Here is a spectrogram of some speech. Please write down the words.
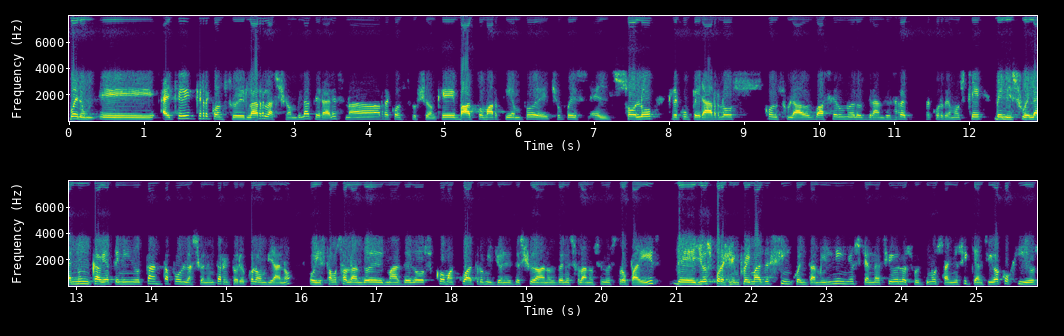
Bueno, eh, hay que, reconstruir la relación bilateral, es una reconstrucción que va a tomar tiempo, de hecho, pues el solo recuperar los consulados va a ser uno de los grandes. Recordemos que Venezuela nunca había tenido tanta población en territorio colombiano. Hoy estamos hablando de más de 2,4 millones de ciudadanos venezolanos en nuestro país. De ellos, por ejemplo, hay más de 50 mil niños que han nacido en los últimos años y que han sido acogidos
